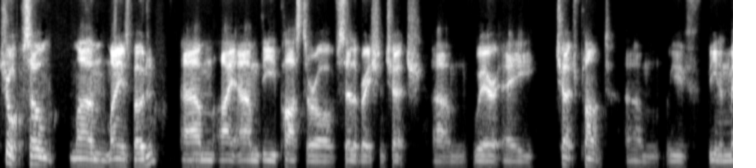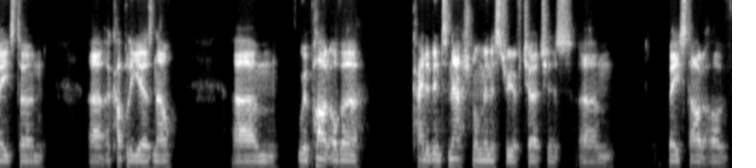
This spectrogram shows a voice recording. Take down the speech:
Sure. So, um, my name is Boden. Um, I am the pastor of Celebration Church. Um, we're a church plant. Um, we've been in Maidstone uh, a couple of years now. Um, we're part of a kind of international ministry of churches um, based out of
